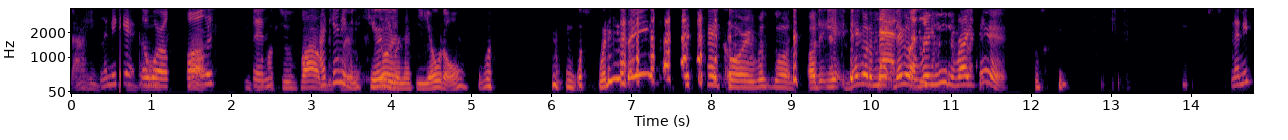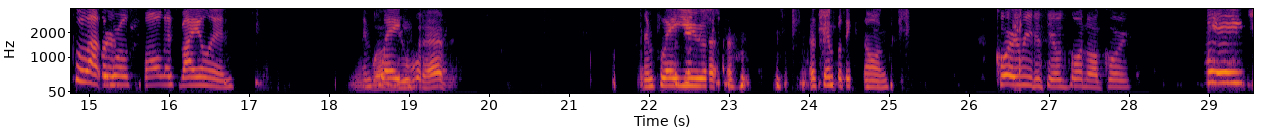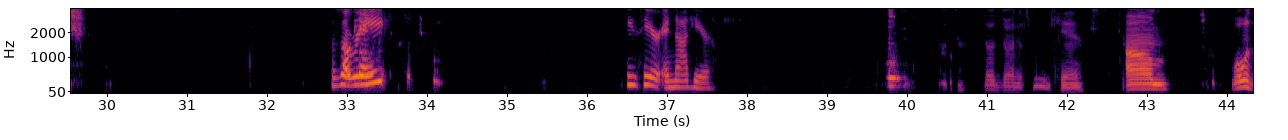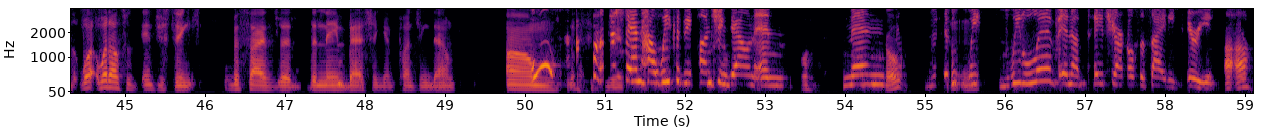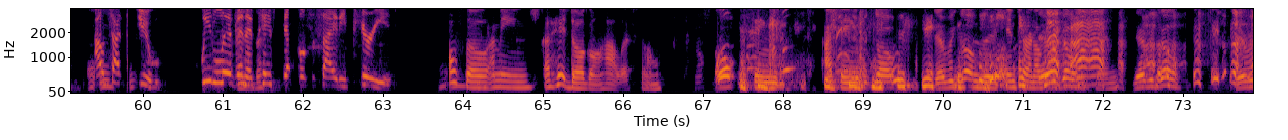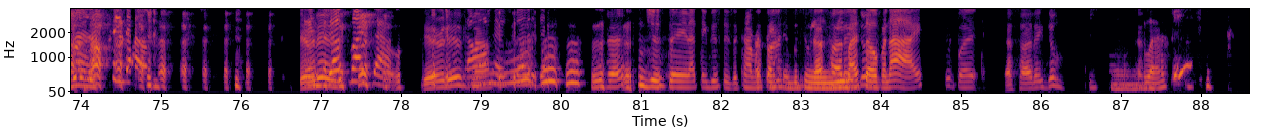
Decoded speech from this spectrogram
now he Let me get the going world's smallest. He Then- going too far. I can't even hear Go you ahead. in this yodel. What, what are you saying? Hey Corey, what's going on? Oh, they, yeah, they go to That's they go to funny. ringleader right there. Let me pull out the world's smallest violin. And well, play- You would have it. and play you a, a sympathy song. Corey Reed is here. What's going on, Corey? Hey, H. What's up, Okay. Reed? He's here and not here. Still doing this when you can. Um, what was what what else was interesting besides the the name bashing and punching down? Um, Ooh, I don't understand how we could be punching down and men Nope. We we live in a patriarchal society period Uh-uh. outside of you we live in a patriarchal society period Also, mm-hmm. I mean, a hit dog gonna holler. So Oh, I think I there think we go. There we this is go. an internal There we go. conversation. There we go. There it is. Sit down. There and it is. just like that, There it is. Now. Dawn has shut it I'm just saying, I think this is a conversation between that's how me, they do. myself, and I. But That's how they do. Mm, bless.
